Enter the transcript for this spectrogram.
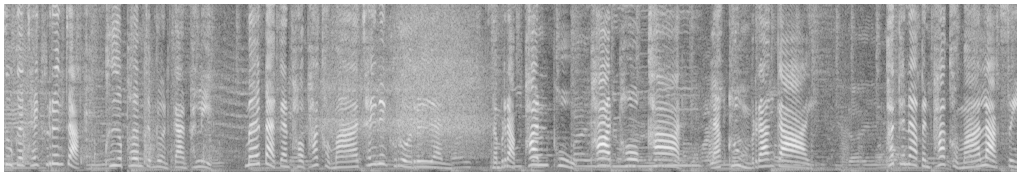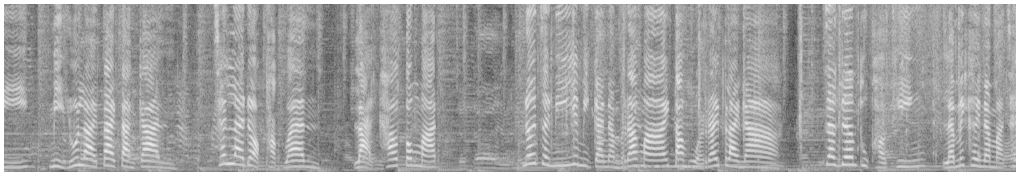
สู่การใช้เครื่องจักรเพื่อเพิ่มจำนวนการผลิต แม้แต่การทอผ้าขาวม้าใช้ในครัวเรือนสำหรับพันผูกพาดโพกคาด และคลุมร่างกาย พัฒนาเป็นผ้าขาวม้าหลากสี มีลวดลายแตกต่างกัน เช่นลายดอกผักแว่นลายข้าวต้มมัดนอกจากนี้ยังมีการนำรากไม้ตามหัวไร่ปลายนา จากเดิมถูกเผาทิ้ง และไม่เคยนำมาใช้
